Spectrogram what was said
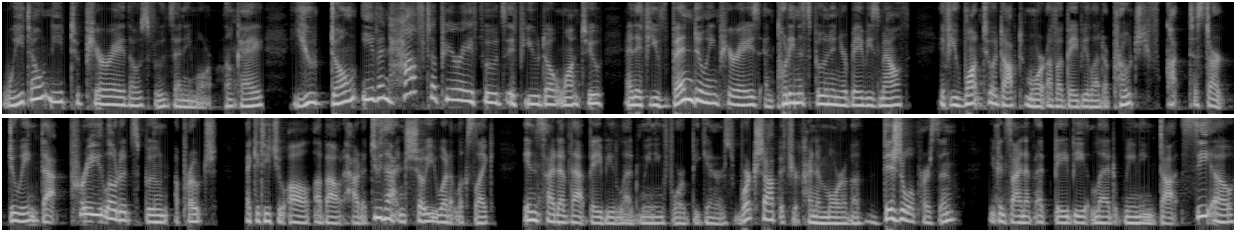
we don't need to puree those foods anymore. Okay. You don't even have to puree foods if you don't want to. And if you've been doing purees and putting the spoon in your baby's mouth, if you want to adopt more of a baby led approach, you've got to start doing that pre-loaded spoon approach. I could teach you all about how to do that and show you what it looks like inside of that baby led weaning for beginners workshop. If you're kind of more of a visual person, you can sign up at babyledweaning.co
